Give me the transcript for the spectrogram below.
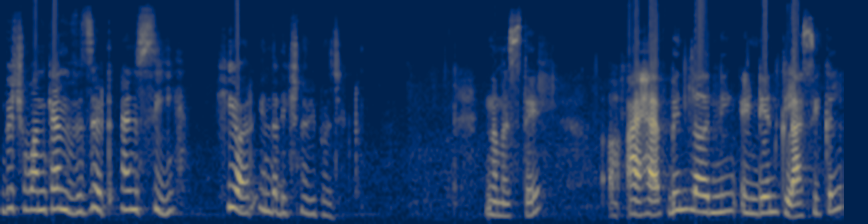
which one can visit and see here in the dictionary project. Namaste. Uh, I have been learning Indian classical,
